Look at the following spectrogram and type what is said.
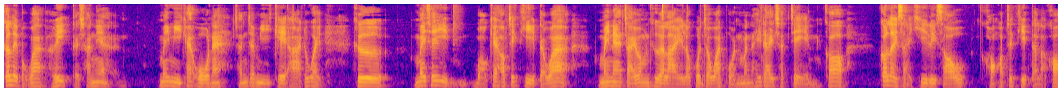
ก็เลยบอกว่า เฮ้ย แต่ฉันเนี่ยไม่มีแค่ O นะ ฉันจะมี KR ด้วย คือไม่ใช่บอกแค่ Objective แต่ว่าไม่แน่ใจว่ามันคืออะไร เราควรจะวัดผลมันให้ได้ชัดเจน ก็ก็เลยใส่ Key Result ของ Objective แต่ละข้อ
